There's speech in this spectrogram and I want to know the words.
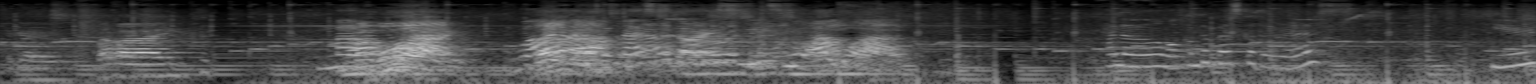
Okay guys, bye-bye! Mabuhay! Welcome to Pescador Sweets Moalboal. Hello, welcome to Pescadores. Here,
